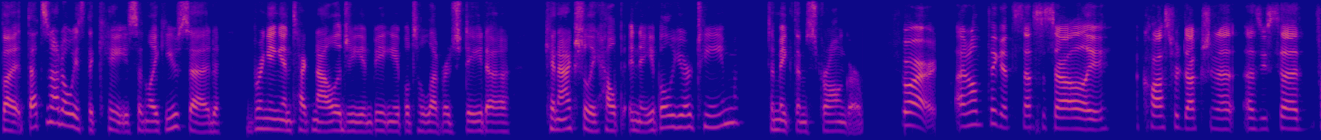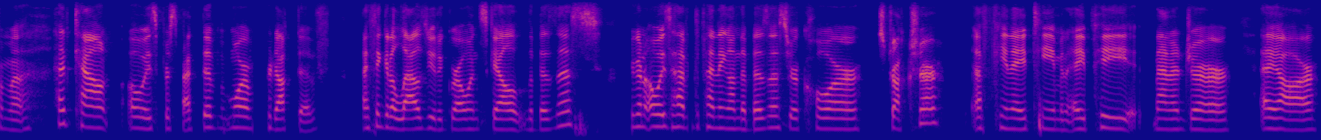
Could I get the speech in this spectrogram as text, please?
but that's not always the case. And like you said, bringing in technology and being able to leverage data can actually help enable your team to make them stronger. Sure. I don't think it's necessarily cost reduction, uh, as you said, from a headcount always perspective, but more productive. I think it allows you to grow and scale the business. You're going to always have, depending on the business, your core structure, FP&A team and AP manager, AR.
